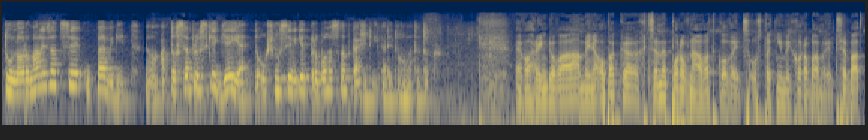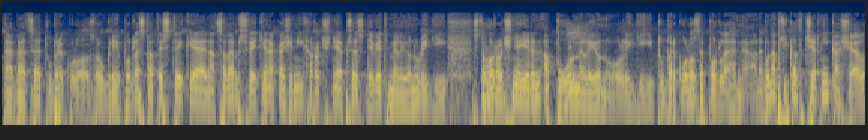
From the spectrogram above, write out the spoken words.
tu normalizaci upevnit. Jo? A to se prostě děje. To už musí vidět pro boha snad každý, tady tohle. Eva Hrindová, my naopak chceme porovnávat COVID s ostatními chorobami, třeba TBC tuberkulózou, kdy podle statistik je na celém světě nakažených ročně přes 9 milionů lidí, z toho ročně 1,5 milionu lidí tuberkulóze podlehne. A nebo například černý kašel,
